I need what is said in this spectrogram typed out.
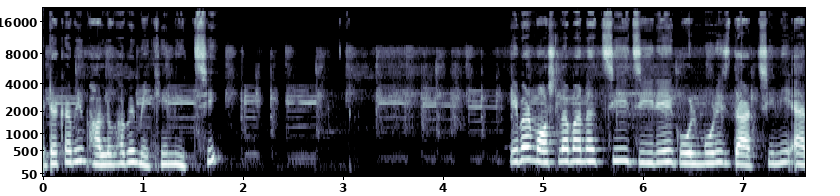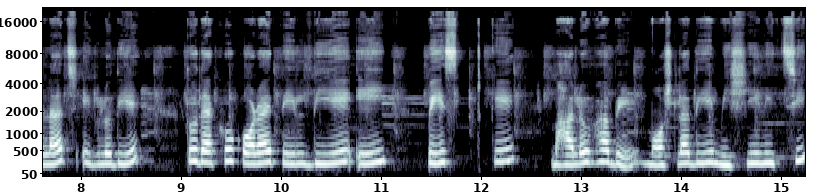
এটাকে আমি ভালোভাবে মেখে নিচ্ছি। এবার মশলা বানাচ্ছি জিরে, গোলমরিচ, দারচিনি, এলাচ, এগুলো দিয়ে। তো দেখো, কড়ায় তেল দিয়ে এই পেস্টকে ভালোভাবে মশলা দিয়ে মিশিয়ে নিচ্ছি।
